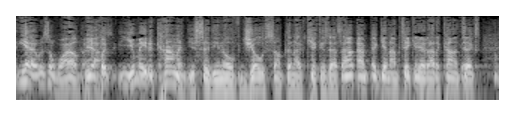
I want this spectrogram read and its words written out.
yeah, it was a while back. Yeah, but you made a comment. You said, you know, if Joe's something, I'd kick his ass. I, I'm, again, I'm taking yeah. it out of context. Yeah.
